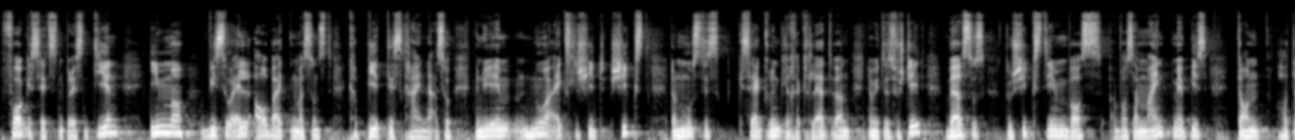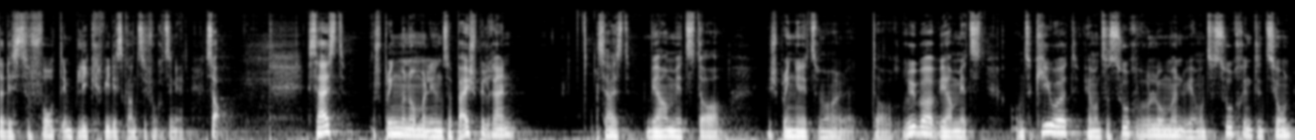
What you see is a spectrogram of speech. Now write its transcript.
Vorgesetzten präsentieren, immer visuell arbeiten, weil sonst kapiert das keiner. Also wenn du ihm nur ein Excel-Sheet schickst, dann muss das sehr gründlich erklärt werden, damit er es versteht, versus du schickst ihm was, was ein Mindmap ist, dann hat er das sofort im Blick, wie das Ganze funktioniert. So, das heißt, springen wir nochmal in unser Beispiel rein. Das heißt, wir haben jetzt da wir springen jetzt mal da rüber. Wir haben jetzt unser Keyword, wir haben unser Suchvolumen, wir haben unsere Suchintention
